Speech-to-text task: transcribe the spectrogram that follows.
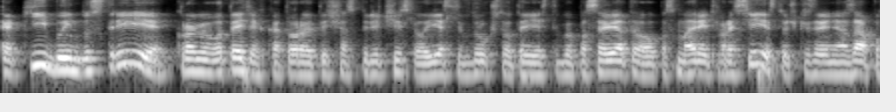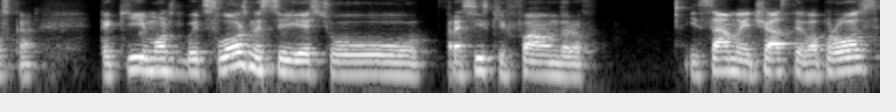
Какие бы индустрии, кроме вот этих, которые ты сейчас перечислил, если вдруг что-то есть, ты бы посоветовал посмотреть в России с точки зрения запуска, какие, может быть, сложности есть у российских фаундеров? И самый частый вопрос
